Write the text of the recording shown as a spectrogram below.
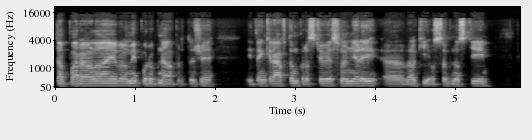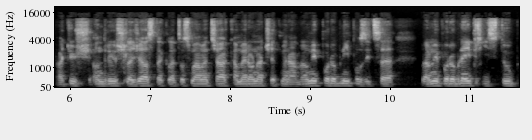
ta paralela je velmi podobná, protože i tenkrát v tom Prostěvě jsme měli uh, velké osobnosti, ať už Andrius Šležas, tak letos máme třeba Camerona Chetmana, velmi podobné pozice, velmi podobný přístup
